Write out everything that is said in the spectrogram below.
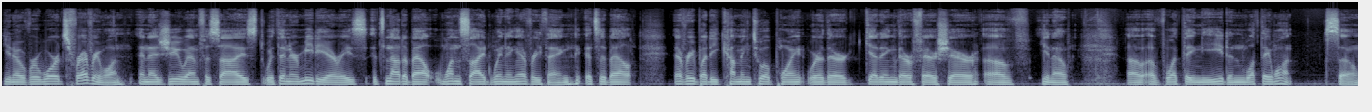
you know, rewards for everyone. And as you emphasized with intermediaries, it's not about one side winning everything. It's about everybody coming to a point where they're getting their fair share of, you know, uh, of what they need and what they want. So.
